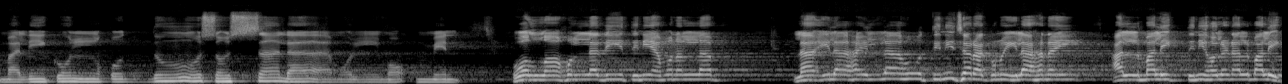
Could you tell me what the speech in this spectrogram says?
মালিকুল কুদ্দুসুস সালামুল মুমিন। হুয়াল্লাহুল্লাযী তিনি এমন আল্লাহ। লা ইলাহা ইল্লাহু তিনি ছাড়া কোনো ইলাহ নাই। আল মালিক, তিনি হলেন আল মালিক।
